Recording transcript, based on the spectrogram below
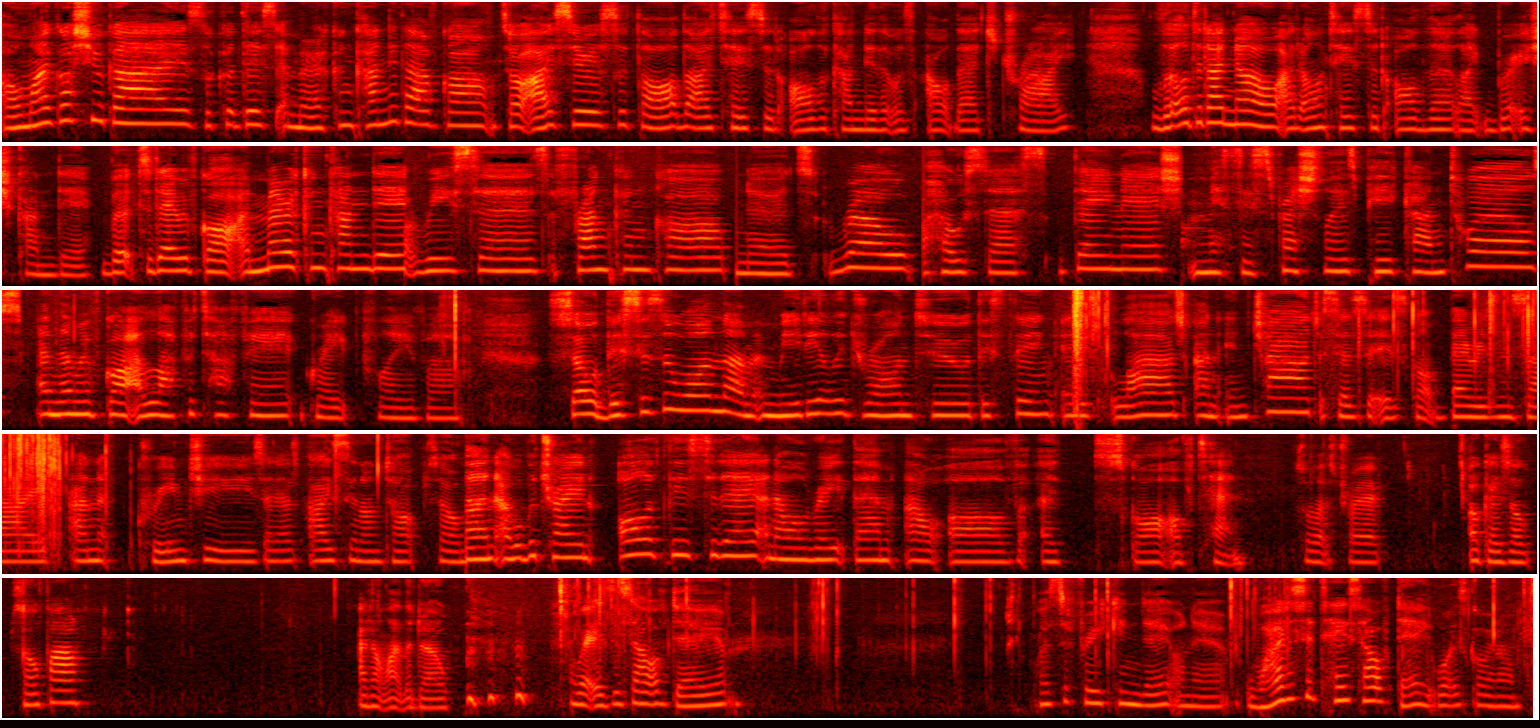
Oh my gosh, you guys, look at this American candy that I've got. So I seriously thought that I tasted all the candy that was out there to try. Little did I know I'd only tasted all the like British candy. But today we've got American candy, Reese's, Frankencup, Nerds Rope, Hostess Danish, Mrs. Freshley's Pecan Twirls, and then we've got a Laffy Taffy grape flavour. So this is the one that I'm immediately drawn to. This thing is large and in charge. It says that it's got berries inside and cream cheese and has icing on top. So, and I will be trying all of these today and I will rate them out of a score of 10. So let's try it. Okay, so, so far, I don't like the dough. Wait, is this out of date? Where's the freaking date on it? Why does it taste out of date? What is going on?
